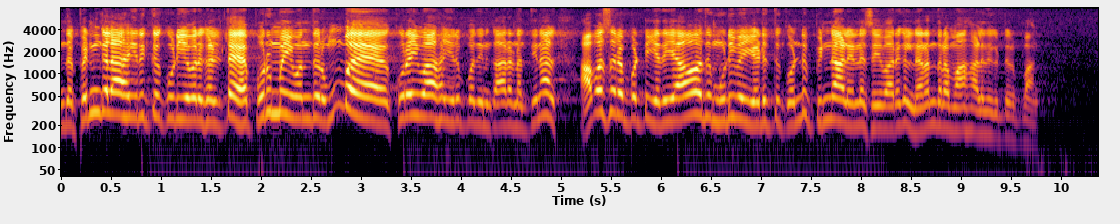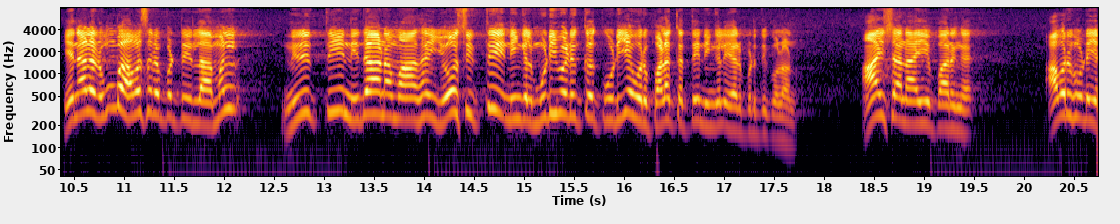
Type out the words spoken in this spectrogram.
இந்த பெண்களாக இருக்கக்கூடியவர்கள்ட்ட பொறுமை வந்து ரொம்ப குறைவாக இருப்பதின் காரணத்தினால் அவசரப்பட்டு எதையாவது முடிவை எடுத்துக்கொண்டு பின்னால் என்ன செய்வார்கள்? நிரந்தரமாக அழுதுகிட்டு இருப்பாங்க. இதனால் ரொம்ப அவசரப்பட்டு இல்லாமல் நிறுத்தி நிதானமாக யோசித்து நீங்கள் முடிவெடுக்கக்கூடிய ஒரு பழக்கத்தை நீங்கள் ஏற்படுத்தி கொள்ளணும். ஆயிஷா நாயை பாருங்கள் அவர்களுடைய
